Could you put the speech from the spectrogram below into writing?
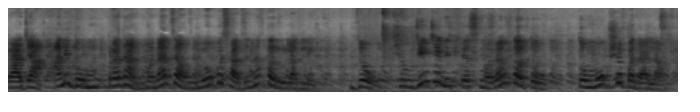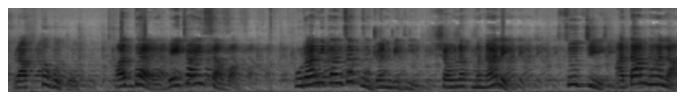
राजा आणि दोन प्रधान मनात जाऊन योग साधना करू लागले. जो शिवजींचे नित्य स्मरण करतो तो मोक्ष पदाला प्राप्त होतो. अध्याय बेचाळीसावा. पुराणिकांचा पूजन विधी. शौनक म्हणाले सुजी आता आम्हाला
